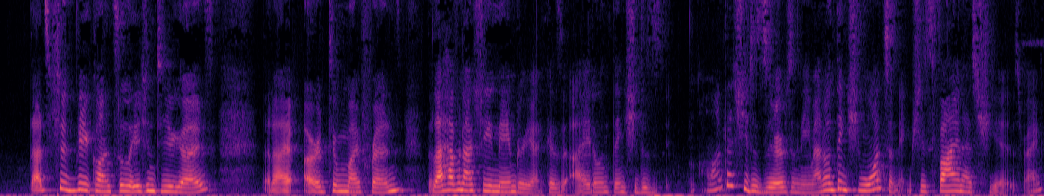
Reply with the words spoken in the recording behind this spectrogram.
that should be a consolation to you guys that I or to my friends that I haven't actually named her yet because I don't think she does. Not that she deserves a name. I don't think she wants a name. She's fine as she is, right?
